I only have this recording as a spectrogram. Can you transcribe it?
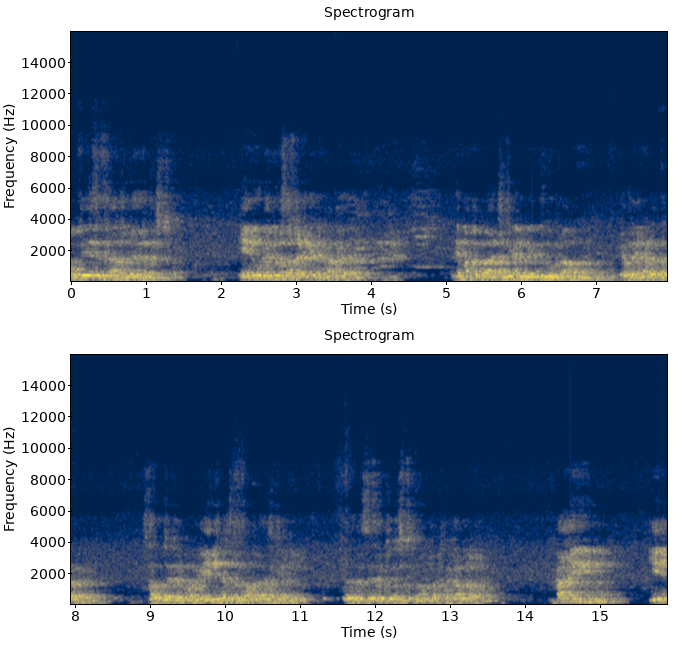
ఒకే సిద్ధాంతం మీద నష్టం నేను కూడా ఎన్నోసార్లు అడిగాను నాన్నగారు. అంటే మనం రాజకీయాల్లో ఎందుకున్నాము ఎవరైనా అడుగుతారు? సౌజన్యం మనం ఏం చేస్తున్నాం రాజకీయాలు ప్రజల సేవ చేస్తున్నాం రకరకాల కానీ ఏం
